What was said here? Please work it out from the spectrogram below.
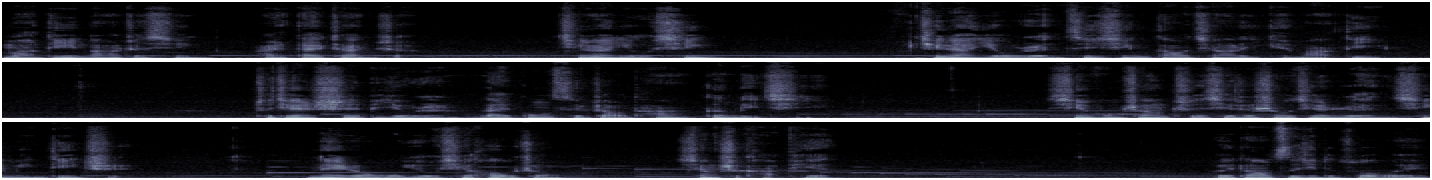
马蒂拿着信，还呆站着，竟然有信。竟然有人寄信到家里给马蒂。这件事比有人来公司找他更离奇。信封上只写着收件人姓名、地址，内容物有些厚重，像是卡片。回到自己的座位，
